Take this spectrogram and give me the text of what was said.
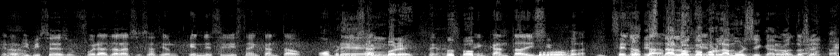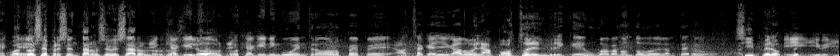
pero- ¿Ah? y visto desde fuera da la sensación que Nesiri está encantado. Hombre. Hombre. Encantadísimo. Se nota. Está hombre, loco por la música. Cuando, se, Es cuando que- se presentaron se besaron Es los que, dos. aquí lo- se lo- es que aquí ningún entrenador, Pepe, hasta que ha llegado el apóstol Enrique, jugaba con dos delanteros. Sí, pero, Y, y- y- y-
